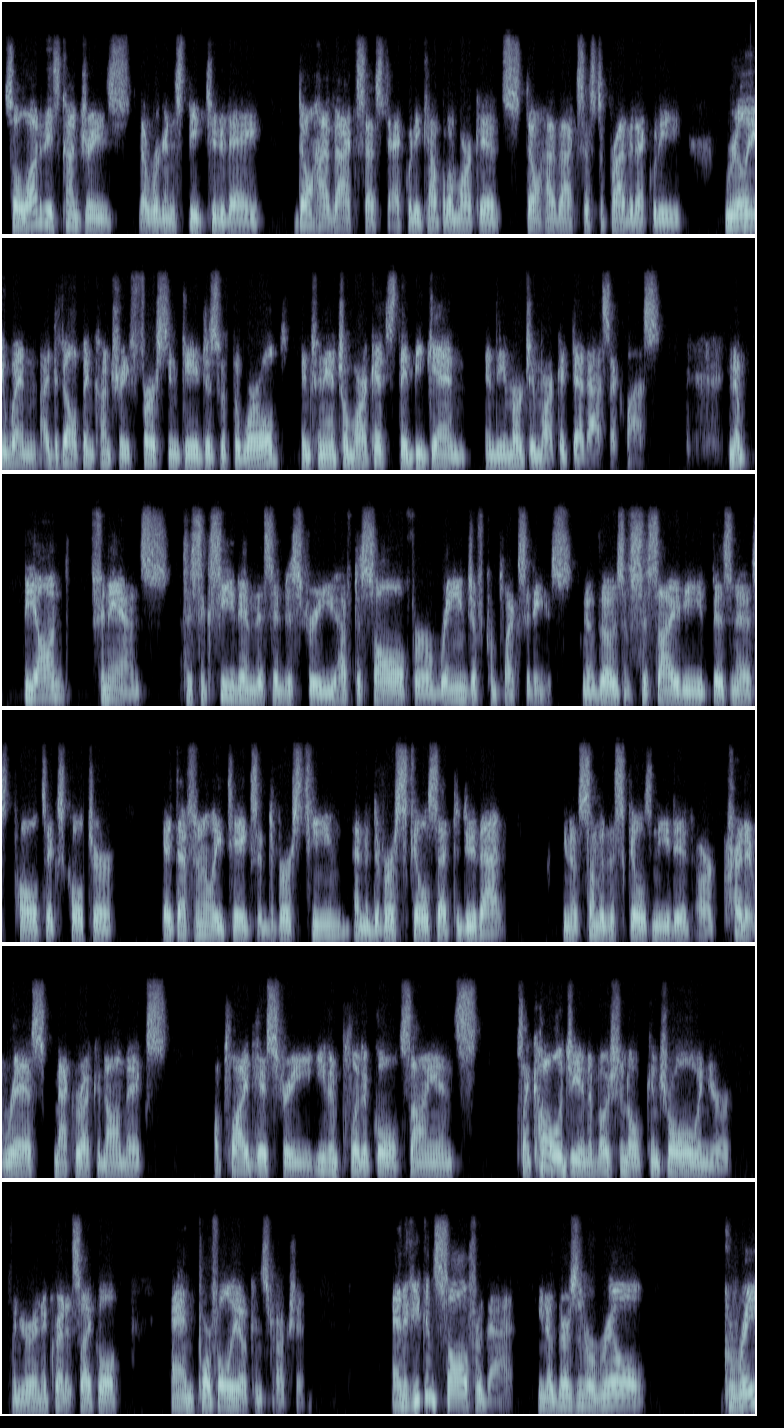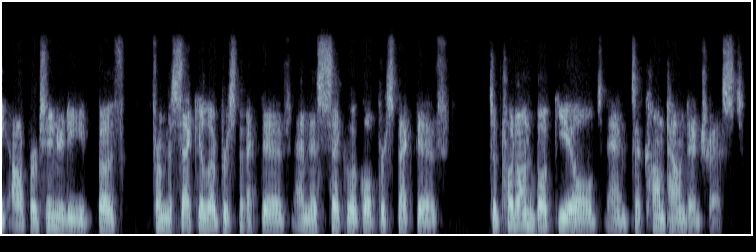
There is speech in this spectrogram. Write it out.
So, a lot of these countries that we're going to speak to today don't have access to equity capital markets, don't have access to private equity. Really, when a developing country first engages with the world in financial markets, they begin in the emerging market debt asset class. You know, beyond finance to succeed in this industry you have to solve for a range of complexities you know those of society business politics culture. It definitely takes a diverse team and a diverse skill set to do that. You know some of the skills needed are credit risk macroeconomics applied history even political science psychology and emotional control when you're when you're in a credit cycle and portfolio construction. And if you can solve for that you know there's an, a real great opportunity, both from a secular perspective and a cyclical perspective, to put on book yield and to compound interest.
